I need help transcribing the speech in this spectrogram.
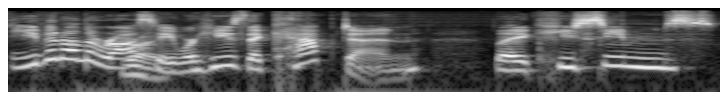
even on the Roci, Right. where he's the captain, like he seems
